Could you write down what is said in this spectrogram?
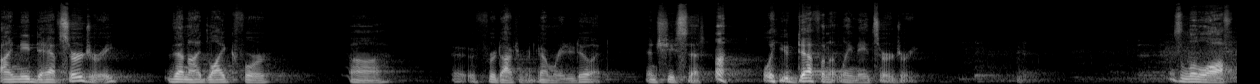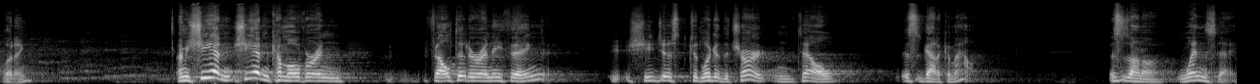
I need to have surgery, then I'd like for, uh, for Dr. Montgomery to do it. And she said, huh, well, you definitely need surgery. It was a little off-putting. I mean, she hadn't, she hadn't come over and felt it or anything she just could look at the chart and tell this has got to come out. This is on a Wednesday.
